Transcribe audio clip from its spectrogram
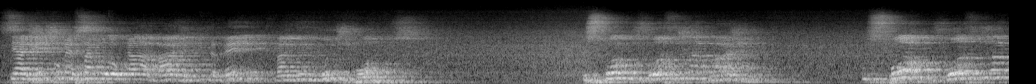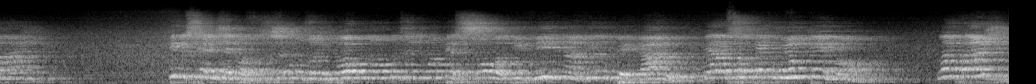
Se a gente começar a colocar lavagem também, vai haver um monte de porcos. Os porcos gostam de lavagem. Os porcos gostam de lavagem. O que isso quer dizer, pastor? Você chegou nos auditórios, não estou dizendo uma pessoa que vive na vida do pecado, ela só quer comer o que, irmão? Lavagem.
